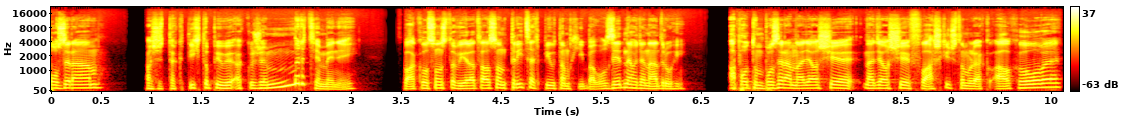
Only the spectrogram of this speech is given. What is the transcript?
pozerám a že tak týchto pív je akože mŕte menej. Cvakol som si to, vyrátal som, 30 pív tam chýbalo, z jedného dňa na druhý. A potom pozerám na ďalšie, na ďalšie flašky, čo tam boli ako alkoholové,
